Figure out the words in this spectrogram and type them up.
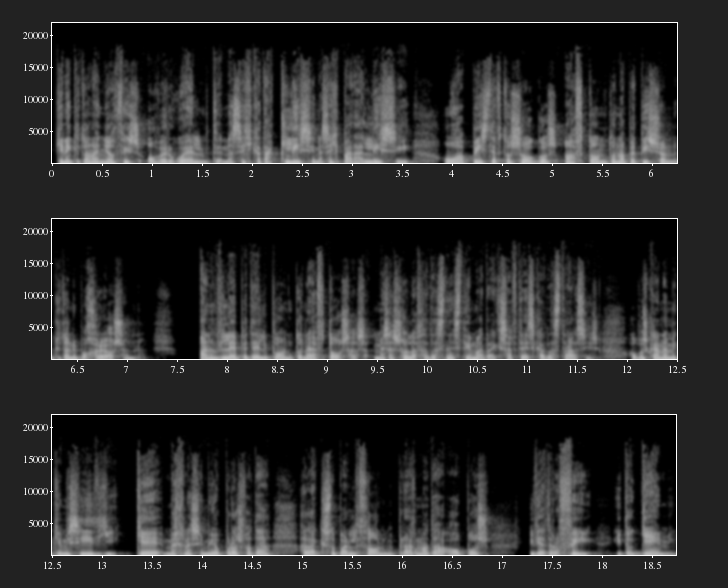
Και είναι και το να νιώθεις overwhelmed, να σε έχει κατακλείσει, να σε έχει παραλύσει ο απίστευτος όγκος αυτών των απαιτήσεων και των υποχρεώσεων. Αν βλέπετε λοιπόν τον εαυτό σας μέσα σε όλα αυτά τα συναισθήματα και σε αυτές τις καταστάσεις, όπως κάναμε και εμείς οι ίδιοι και μέχρι ένα σημείο πρόσφατα, αλλά και στο παρελθόν με πράγματα όπως η διατροφή ή το gaming,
